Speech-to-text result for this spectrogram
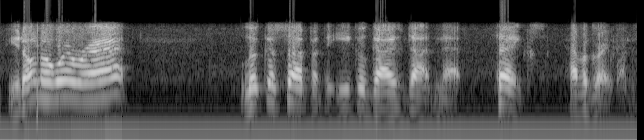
if you don't know where we're at? Look us up at theecoguys.net. Thanks. Have a great one.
